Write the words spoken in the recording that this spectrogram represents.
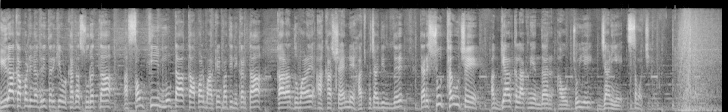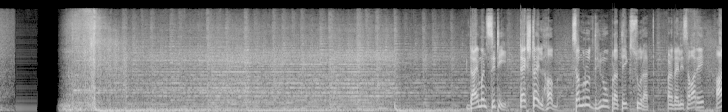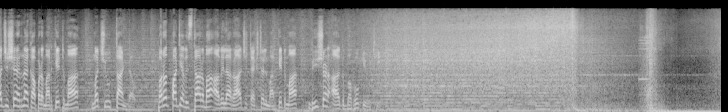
હીરા કાપડની નગરી તરીકે ઓળખાતા સુરતના આ સૌથી મોટા કાપડ માર્કેટમાંથી નીકળતા કાળા ધુમાળે આખા શહેરને હચમચાવી દીધું છે. ત્યારે શું થયું છે? અગિયાર કલાકની અંદર આવો જોઈએ, જાણીએ, સમજીએ. ડાયમંડ સિટી ટેક્સટાઇલ હબ સમૃદ્ધિનું પ્રતીક સુરત. પણ વહેલી સવારે આજ શહેરના કાપડ માર્કેટમાં મચ્યું તાંડવ. પર્વતપાટિયા વિસ્તારમાં આવેલા રાજ ટેક્સટાઇલ માર્કેટમાં ભીષણ આગ ભભૂકી ઉઠી.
